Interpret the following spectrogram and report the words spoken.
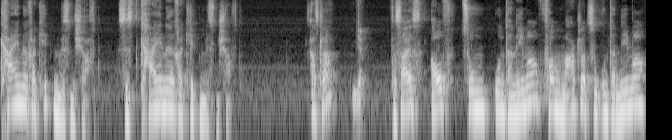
keine Raketenwissenschaft. Es ist keine Raketenwissenschaft. Alles klar? Ja. Das heißt, auf zum Unternehmer, vom Makler zum Unternehmer,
